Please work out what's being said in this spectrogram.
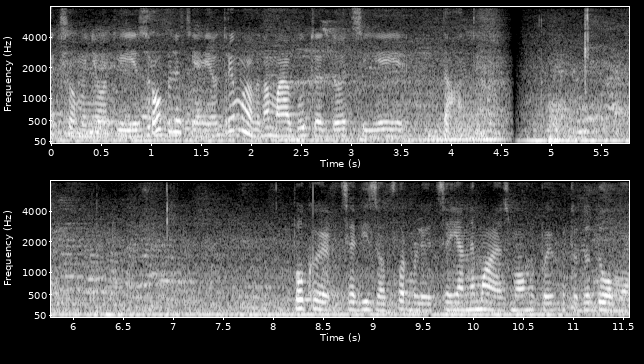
Якщо мені от її зроблять, я її отримаю, вона має бути до цієї дати. Поки ця віза оформлюється, я не маю змоги поїхати додому,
